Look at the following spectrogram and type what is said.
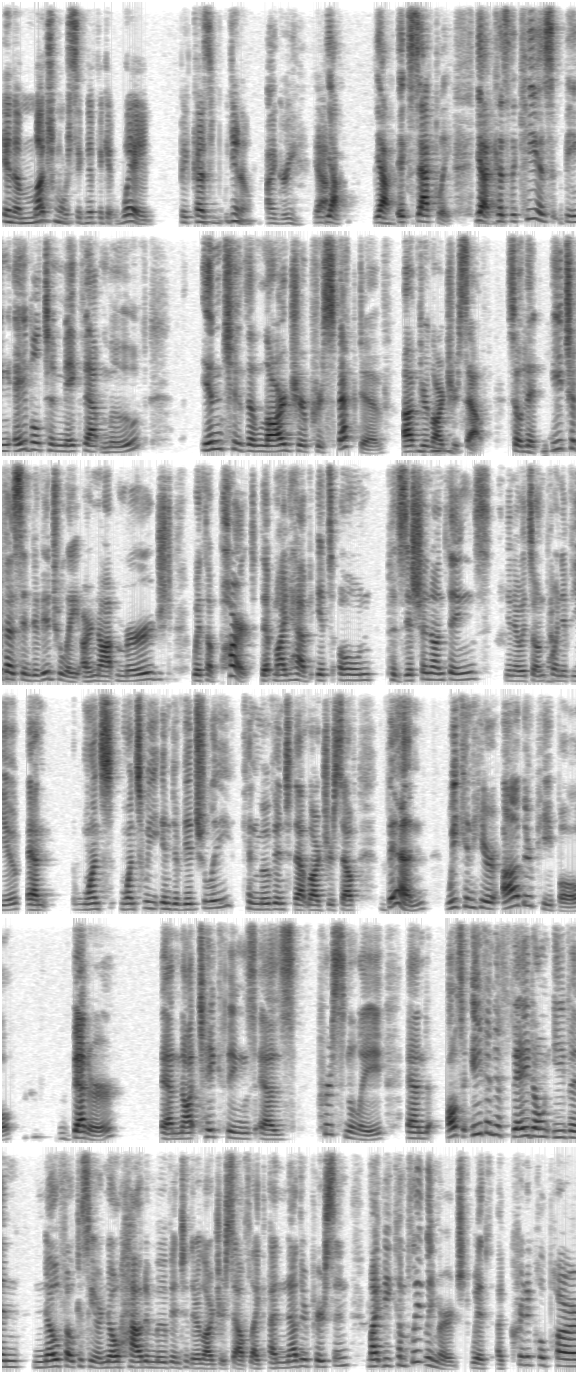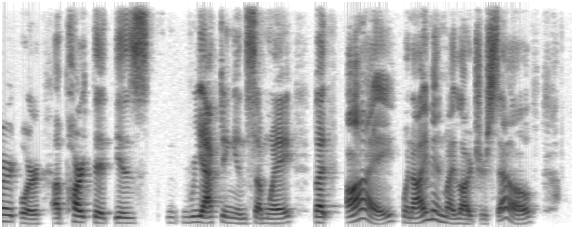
in a much more significant way because you know. I agree. Yeah. Yeah. Yeah mm-hmm. exactly. Yeah because the key is being able to make that move into the larger perspective of your mm-hmm. larger self so that mm-hmm. each of us individually are not merged with a part that might have its own position on things you know its own point of view and once once we individually can move into that larger self then we can hear other people better and not take things as personally and also even if they don't even know focusing or know how to move into their larger self like another person might be completely merged with a critical part or a part that is reacting in some way. But i when i'm in my larger self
